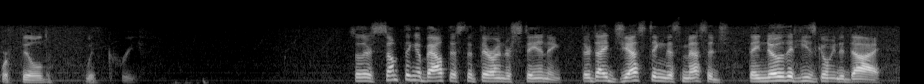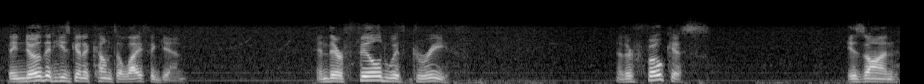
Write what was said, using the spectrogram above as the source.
were filled with grief. So there's something about this that they're understanding. They're digesting this message. They know that he's going to die. They know that he's going to come to life again. And they're filled with grief. Now their focus is on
